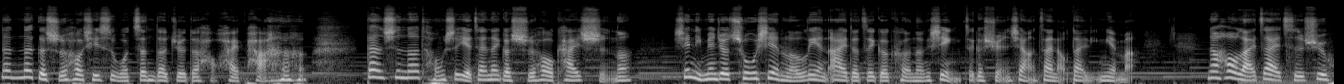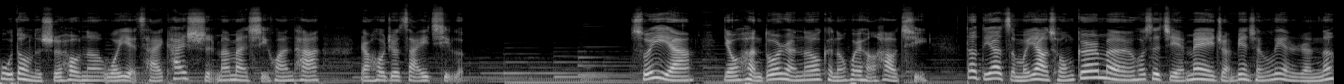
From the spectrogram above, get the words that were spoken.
那那个时候，其实我真的觉得好害怕，但是呢，同时也在那个时候开始呢，心里面就出现了恋爱的这个可能性，这个选项在脑袋里面嘛。那后来在持续互动的时候呢，我也才开始慢慢喜欢他，然后就在一起了。所以啊，有很多人呢可能会很好奇，到底要怎么样从哥们或是姐妹转变成恋人呢？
